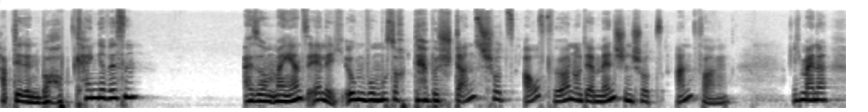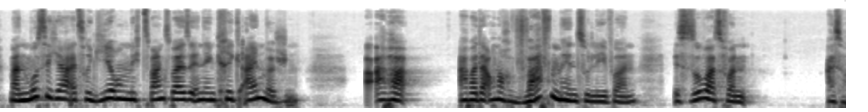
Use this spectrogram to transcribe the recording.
habt ihr denn überhaupt kein Gewissen? Also mal ganz ehrlich, irgendwo muss doch der Bestandsschutz aufhören und der Menschenschutz anfangen. Ich meine, man muss sich ja als Regierung nicht zwangsweise in den Krieg einmischen. Aber, aber da auch noch Waffen hinzuliefern, ist sowas von, also,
